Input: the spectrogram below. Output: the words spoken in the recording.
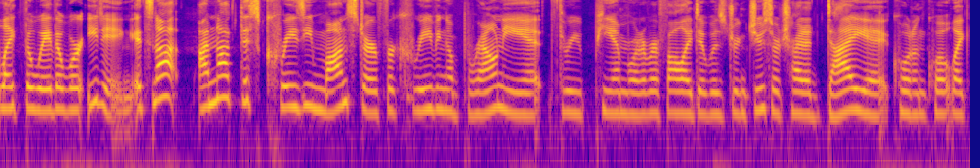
like the way that we're eating. It's not I'm not this crazy monster for craving a brownie at 3 p.m. or whatever if all I did was drink juice or try to diet, quote unquote. Like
